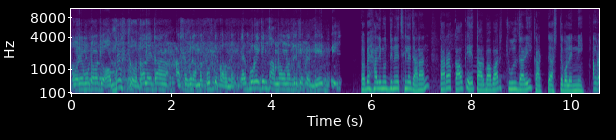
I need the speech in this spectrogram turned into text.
করে মোটামুটি অভ্যস্ত তাহলে এটা আশা করি আমরা করতে পারব। এরপরেই কিন্তু আমরা ওনাদেরকে একটা ডেট দিই। তবে হালিমুদ্দিনের ছেলে জানান তারা কাউকে তার বাবার চুল দাড়ি কাটতে আসতে বলেননি। আমরা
